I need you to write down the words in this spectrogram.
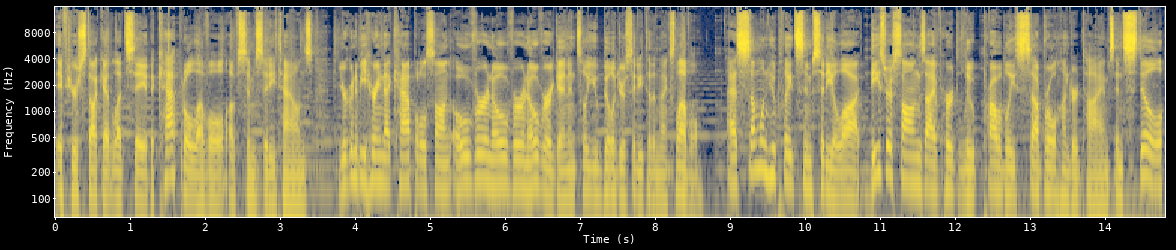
if you're stuck at, let's say, the capital level of SimCity towns, you're going to be hearing that capital song over and over and over again until you build your city to the next level. As someone who played SimCity a lot, these are songs I've heard loop probably several hundred times, and still,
